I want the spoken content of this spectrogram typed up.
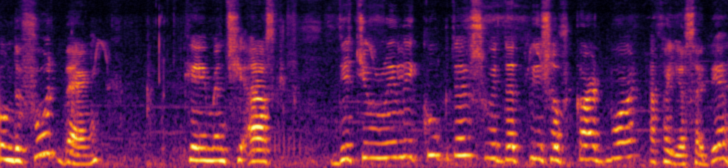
from the food bank came and she asked, Did you really cook this with that piece of cardboard? I said, Yes, I did.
